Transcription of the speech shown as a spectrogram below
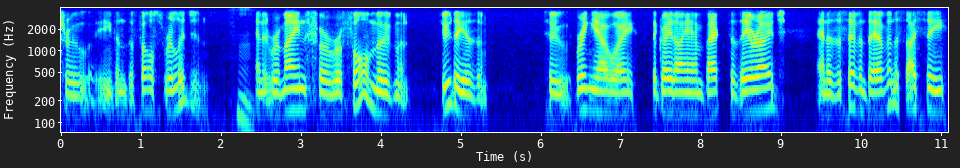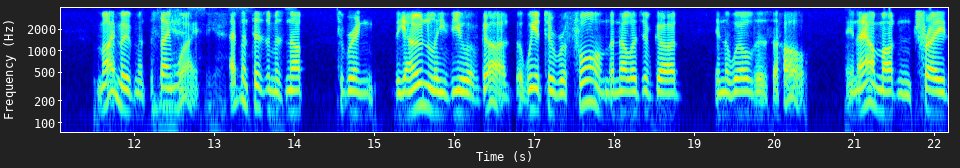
through even the false religions. Hmm. And it remained for a reform movement, Judaism, to bring Yahweh, the great I am, back to their age. And as a Seventh day Adventist, I see my movement the same yes, way. Yes. Adventism is not to bring the only view of God, but we are to reform the knowledge of God in the world as a whole, in our modern trade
